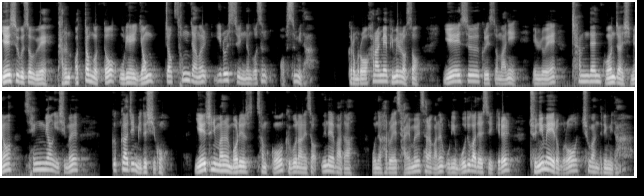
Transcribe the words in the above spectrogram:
예수 그리스도 외에 다른 어떤 것도 우리의 영적 성장을 이룰 수 있는 것은 없습니다. 그러므로 하나님의 비밀로서 예수 그리스도만이 인류의 참된 구원자이시며 생명이심을 끝까지 믿으시고 예수님만을 머리를 삼고 그분 안에서 은혜 받아 오늘 하루의 삶을 살아가는 우리 모두가 될 수 있기를 주님의 이름으로 축원드립니다.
